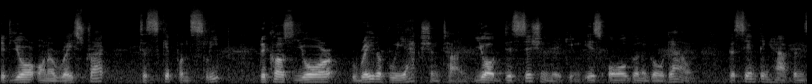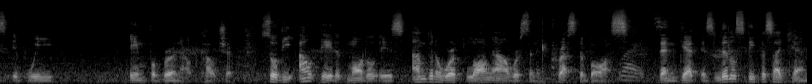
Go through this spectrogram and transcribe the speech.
if you're on a racetrack to skip on sleep because your rate of reaction time, your decision making is all going to go down. The same thing happens if we aim for burnout culture. So the outdated model is I'm going to work long hours and impress the boss, Right. then get as little sleep as I can,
